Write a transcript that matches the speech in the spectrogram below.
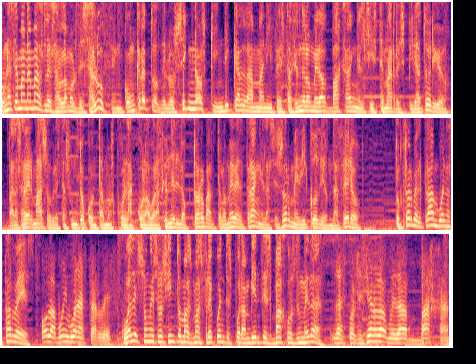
Una semana más les hablamos de salud, en concreto de los signos que indican la manifestación de la humedad baja en el sistema respiratorio. Para saber más sobre este asunto contamos con la colaboración del doctor Bartolomé Beltrán, el asesor médico de Onda Cero. Doctor Beltrán, buenas tardes. Hola, muy buenas tardes. ¿Cuáles son esos síntomas más frecuentes por ambientes bajos de humedad? La exposición a la humedad baja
